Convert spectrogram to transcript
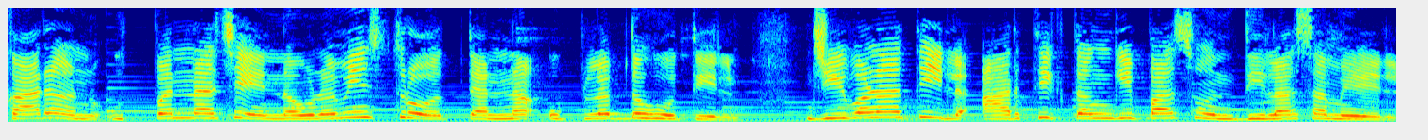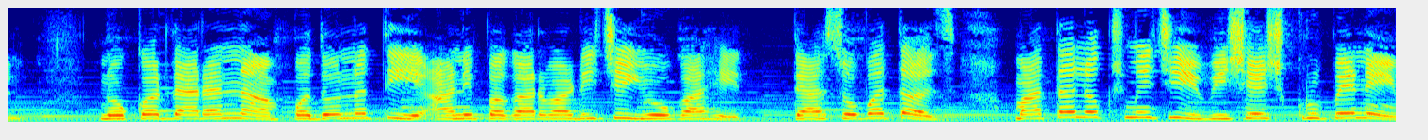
कारण उत्पन्नाचे नवनवीन स्रोत त्यांना उपलब्ध होतील. जीवनातील आर्थिक तंगीपासून दिलासा मिळेल. नोकरदारांना पदोन्नती आणि पगारवाढीचे योग आहेत. त्यासोबतच माता लक्ष्मीची विशेष कृपेने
